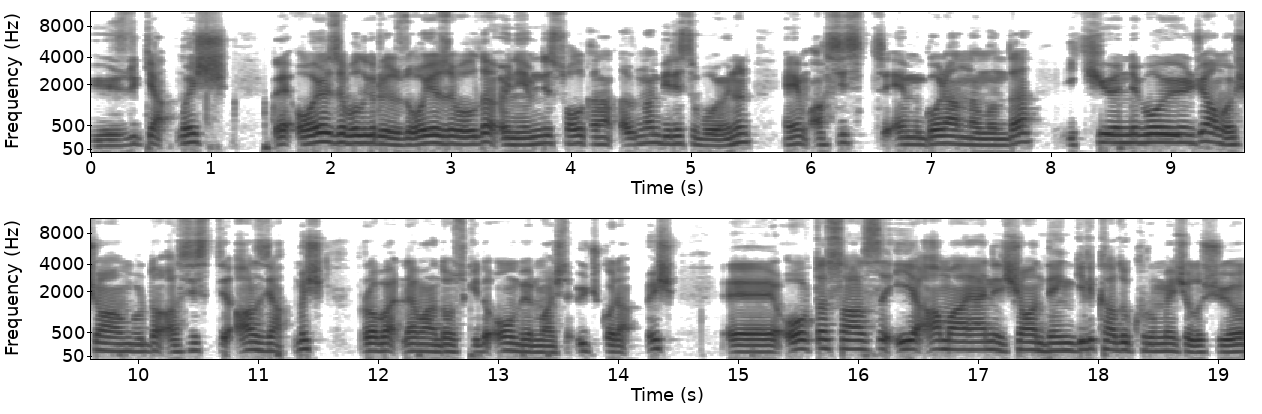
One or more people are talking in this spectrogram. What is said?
yüzlük yapmış. Ve Oyazabal görüyoruz. Oyazabal da önemli sol kanatlarından birisi bu oyunun. Hem asist hem gol anlamında iki yönlü bir oyuncu ama şu an burada asisti az yapmış. Robert Lewandowski de 11 maçta 3 gol atmış. E, orta sahası iyi ama yani şu an dengeli kadro kurmaya çalışıyor.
